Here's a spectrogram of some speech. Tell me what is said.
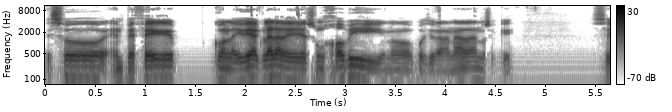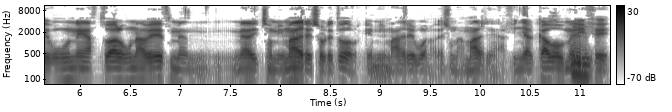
Eso empecé con la idea clara de es un hobby y no puedes llegar a nada, no sé qué. Según he actuado alguna vez, me, me ha dicho mi madre, sobre todo, porque mi madre, bueno, es una madre. Al fin y al cabo me dice,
